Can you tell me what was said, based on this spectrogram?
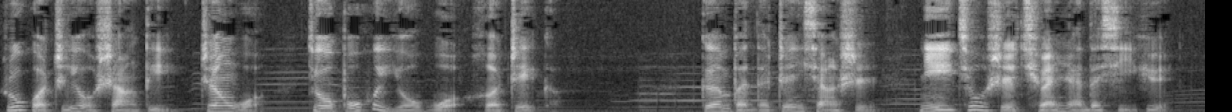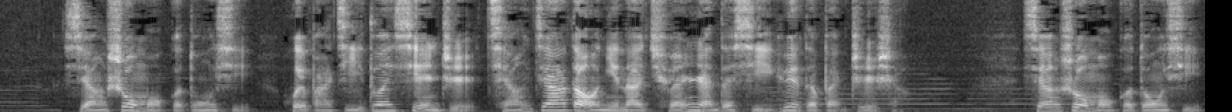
如果只有上帝真我，就不会有我和这个。根本的真相是你就是全然的喜悦。享受某个东西，会把极端限制强加到你那全然的喜悦的本质上。享受某个东西，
